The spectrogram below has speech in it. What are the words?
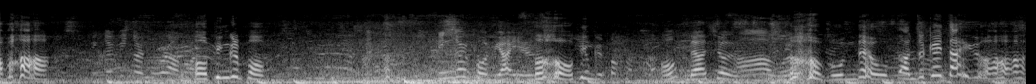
펍인가 봐. 빙글빙글 돌아봐. 어 빙글펍. 빙글pop이야 이름. 어 빙글. 어? 내가 지어냈어. 아, 뭐야? 어, 뭔데? 어, 안 적혀 있다 이거.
